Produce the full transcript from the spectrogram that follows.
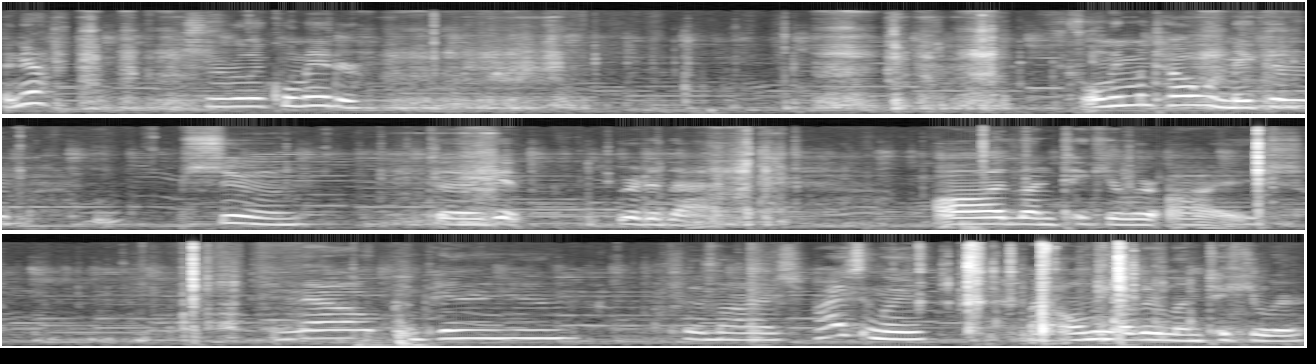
And yeah, this is a really cool Mater. If only Mattel would make him soon to get rid of that odd lenticular eyes. Now comparing him to my, surprisingly, my only other lenticular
